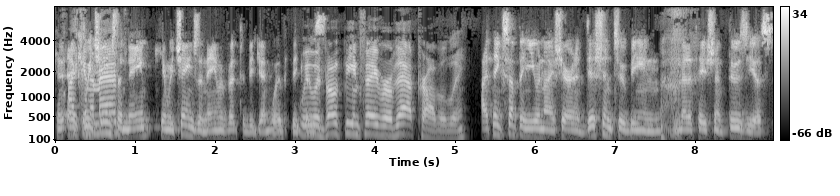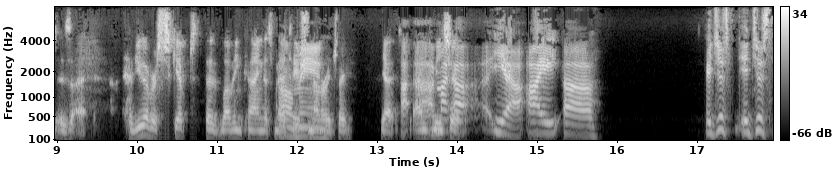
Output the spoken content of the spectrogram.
Can, I can we can change the name? Can we change the name of it to begin with? Because We would both be in favor of that probably. I think something you and I share, in addition to being meditation enthusiasts, is uh, have you ever skipped the loving kindness meditation Oh, on a retreat? Yeah, I- I- me my- too. uh, yeah, I, uh, it just, it just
